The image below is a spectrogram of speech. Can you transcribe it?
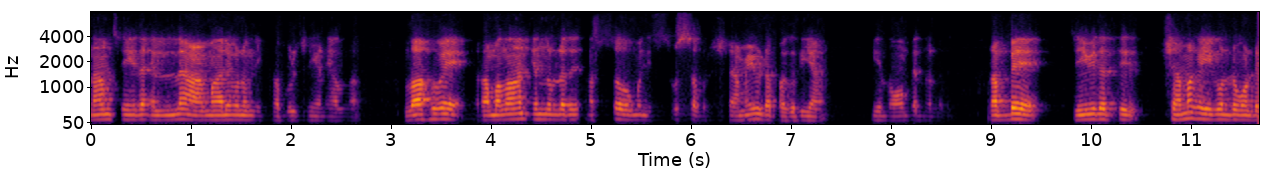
നാം ചെയ്ത എല്ലാ അമാലുകളും നീ കബൂൽ ചെയ്യണേ അള്ളാഹ് അള്ളാഹുവേ റമദാൻ എന്നുള്ളത് അസ്സൗമു നിസ്ഫു സബ്ർ ക്ഷമയുടെ പകുതിയാണ് ഈ നോമ്പ് എന്നുള്ളത് റബ്ബേ ജീവിതത്തിൽ ക്ഷമ കൈകൊണ്ടുകൊണ്ട്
